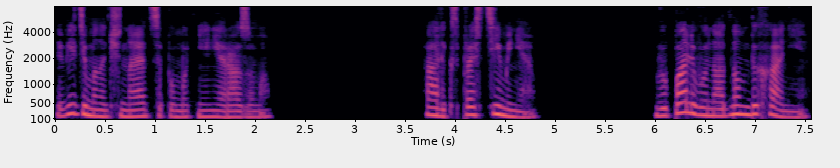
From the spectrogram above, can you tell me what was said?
Видимо, начинается помутнение разума. «Алекс, прости меня». Выпаливаю на одном дыхании.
